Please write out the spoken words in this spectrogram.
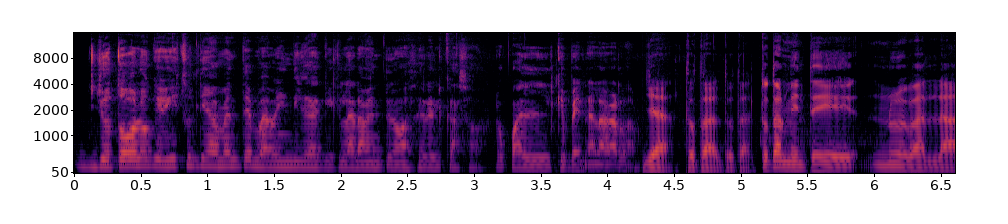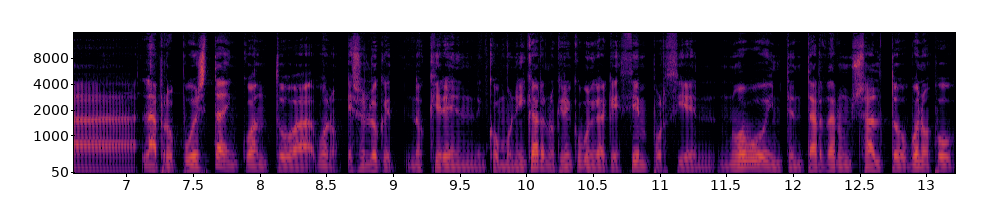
yo todo lo que he visto últimamente me indica que claramente no va a ser el caso, lo cual qué pena, la verdad. Ya, total, total. Totalmente nueva la, la propuesta en cuanto a... Bueno, eso es lo que nos quieren comunicar. Nos quieren comunicar que es 100% nuevo. Intentar dar un salto... Bueno, por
